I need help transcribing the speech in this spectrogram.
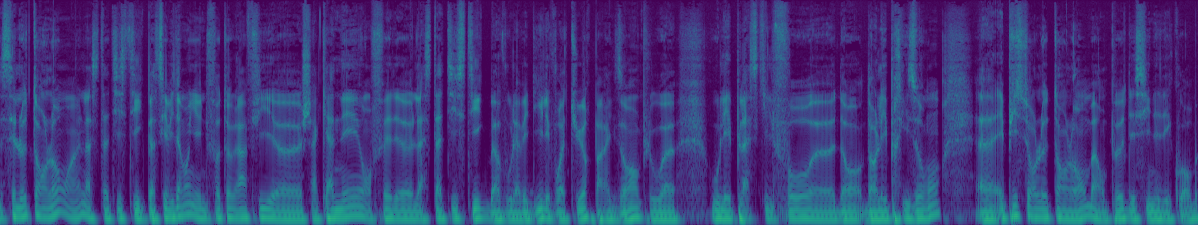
c'est le temps long, hein, la statistique, parce qu'évidemment il y a une photographie chaque année, on fait la statistique, bah, vous l'avez dit, les voitures par exemple, ou, ou les places qu'il faut euh, dans, dans, les prisons. Euh, et puis sur le temps long, bah, on peut dessiner des courbes.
